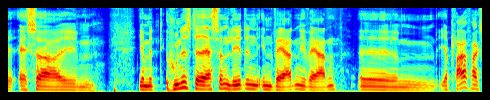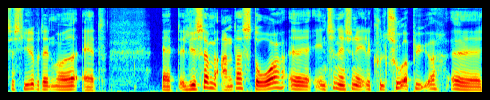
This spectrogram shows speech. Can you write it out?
Øh, altså, øh, jamen, Hundested er sådan lidt en, en verden i verden. Øh, jeg plejer faktisk at sige det på den måde, at at ligesom andre store øh, internationale kulturbyer, øh, de er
